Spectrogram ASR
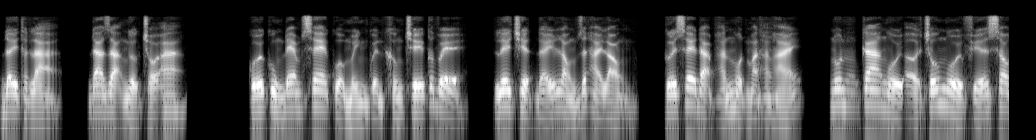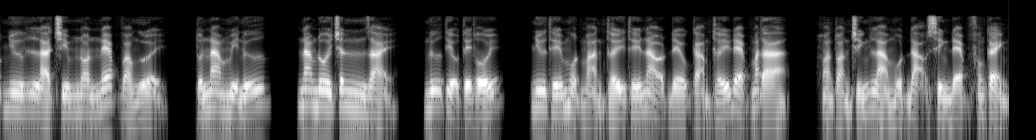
Đây thật là, đa dạng ngược chó A. Cuối cùng đem xe của mình quyền khống chế cướp về, Lê Triệt đáy lòng rất hài lòng, cưới xe đạp hắn một mặt hăng hái, nôn ca ngồi ở chỗ ngồi phía sau như là chim non nép vào người, tuấn nam mỹ nữ, nam đôi chân dài, nữ tiểu tế thối, như thế một màn thấy thế nào đều cảm thấy đẹp mắt ta, hoàn toàn chính là một đạo xinh đẹp phong cảnh.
